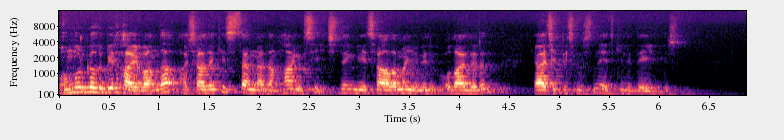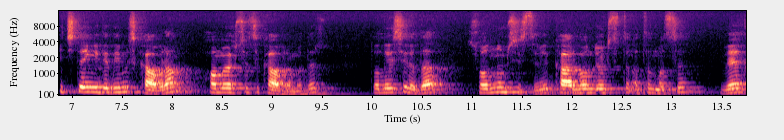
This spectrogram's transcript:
Omurgalı bir hayvanda aşağıdaki sistemlerden hangisi iç dengeyi sağlamaya yönelik olayların gerçekleşmesinde etkili değildir? İç denge dediğimiz kavram homeostasi kavramıdır. Dolayısıyla da solunum sistemi karbondioksitin atılması ve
